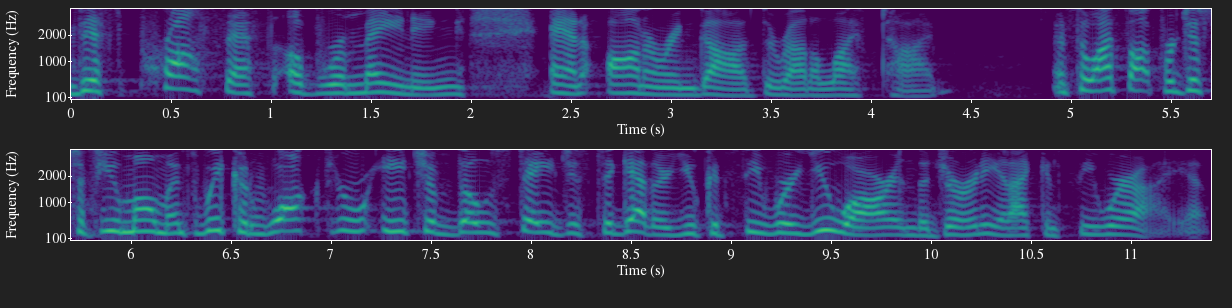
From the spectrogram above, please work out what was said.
this process of remaining and honoring God throughout a lifetime. And so I thought for just a few moments we could walk through each of those stages together. You could see where you are in the journey, and I can see where I am.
